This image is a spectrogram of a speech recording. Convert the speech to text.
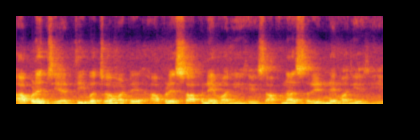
આપણે ઝેરથી બચવા માટે આપણે સાપને મારીએ છીએ, સાપના શરીરને મારીએ છીએ.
